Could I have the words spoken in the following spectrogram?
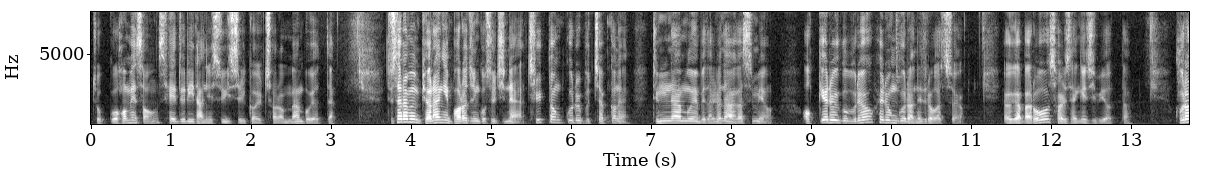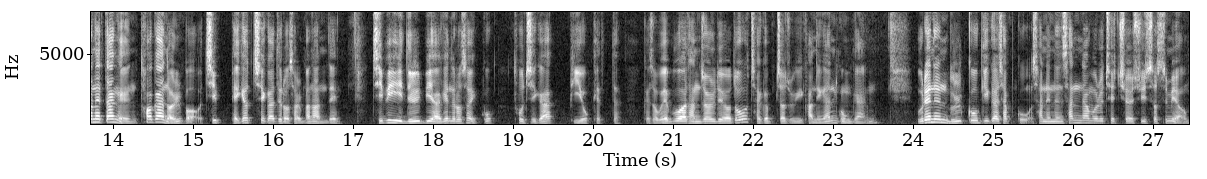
좁고 험해서 새들이 다닐 수 있을 걸처럼만 보였다. 두 사람은 벼랑이 벌어진 곳을 지나 칠덩굴을 붙잡거나 등나무에 매달려 나아갔으며 어깨를 구부려 회룡굴 안에 들어갔어요. 여기가 바로 설생의 집이었다. 굴 안의 땅은 터가 넓어 집 100여 채가 들어설 만 한데 집이 늘비하게 늘어서 있고 토지가 비옥했다. 그래서 외부와 단절되어도 자급자족이 가능한 공간. 물에는 물고기가 잡고 산에는 산나무를 채취할 수 있었으며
